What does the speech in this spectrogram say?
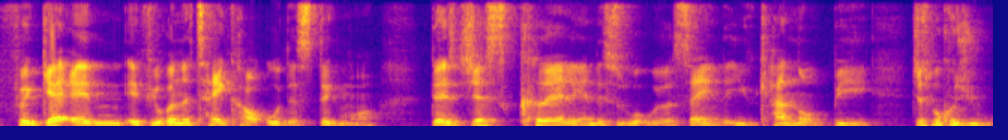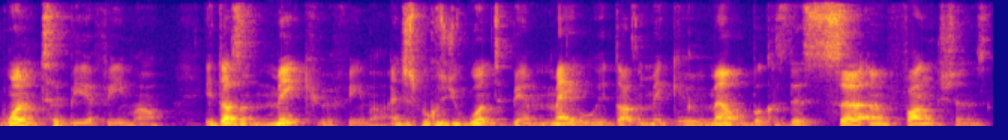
forgetting if you're going to take out all the stigma, there's just clearly, and this is what we were saying, that you cannot be, just because you want to be a female, it doesn't make you a female. And just because you want to be a male, it doesn't make you a mm. male because there's certain functions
